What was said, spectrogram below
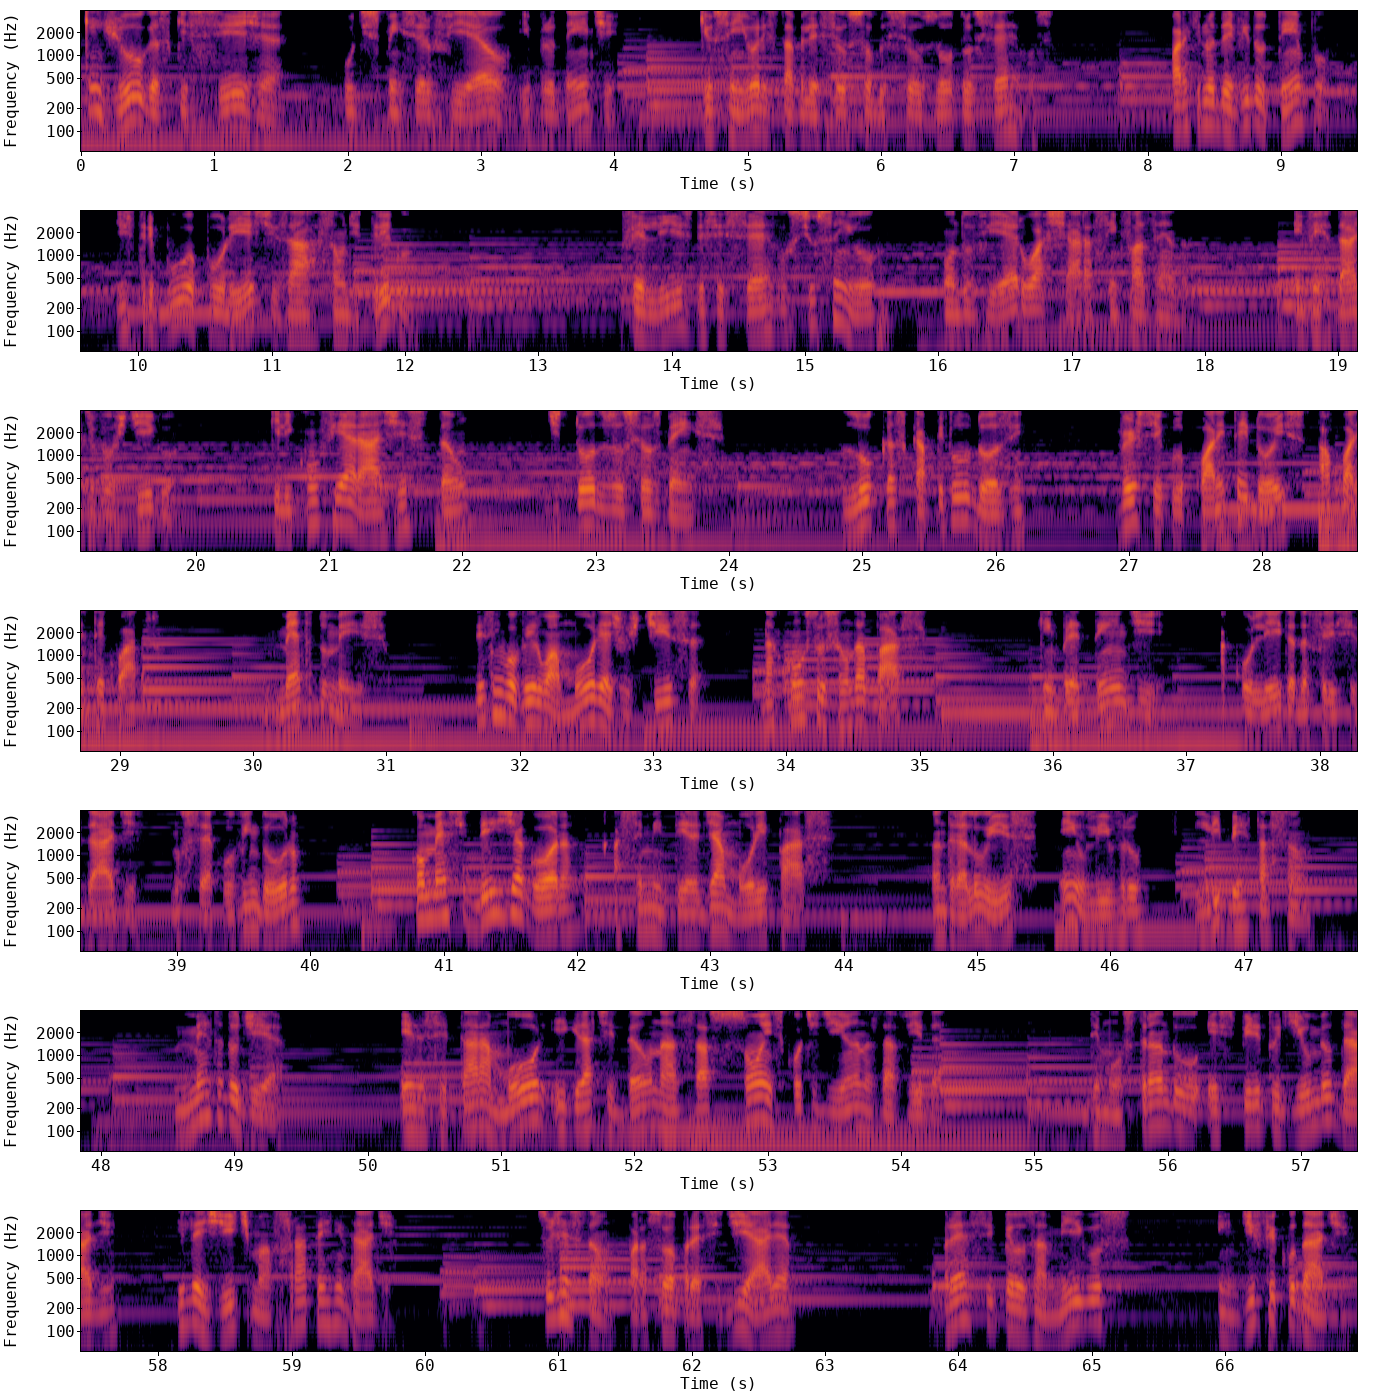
Quem julgas que seja o dispenseiro fiel e prudente que o Senhor estabeleceu sobre seus outros servos, para que no devido tempo distribua por estes a ração de trigo? Feliz desse servo se o Senhor, quando vier o achar assim fazendo. Em verdade vos digo que lhe confiará a gestão de todos os seus bens. Lucas capítulo 12, versículo 42 ao 44. Meta do mês: desenvolver o amor e a justiça na construção da paz. Quem pretende a colheita da felicidade no século vindouro, comece desde agora a sementeira de amor e paz. André Luiz, em o livro Libertação. Meta do dia: exercitar amor e gratidão nas ações cotidianas da vida, demonstrando espírito de humildade e legítima fraternidade. Sugestão para sua prece diária: prece pelos amigos em dificuldade.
